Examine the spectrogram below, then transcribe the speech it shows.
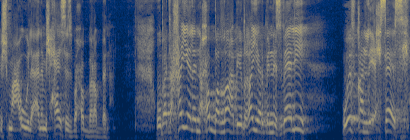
مش معقولة. أنا مش حاسس بحب ربنا. وبتخيل إن حب الله بيتغير بالنسبة لي وفقا لإحساسي.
